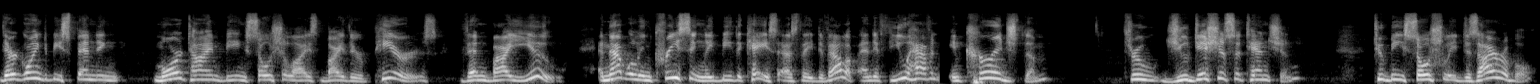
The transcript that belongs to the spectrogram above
they're going to be spending more time being socialized by their peers than by you. And that will increasingly be the case as they develop. And if you haven't encouraged them through judicious attention to be socially desirable,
